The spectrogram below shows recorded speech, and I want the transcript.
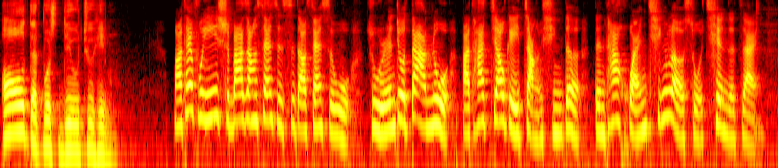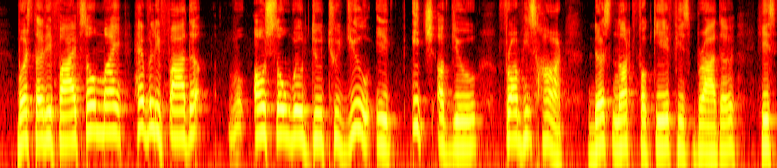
all that was due to him. 马太福音十八章三十四到三十五，主人就大怒，把他交给掌刑的，等他还清了所欠的债。 Verse 35 So my heavenly Father also will do to you if each of you from his heart does not forgive his brother his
